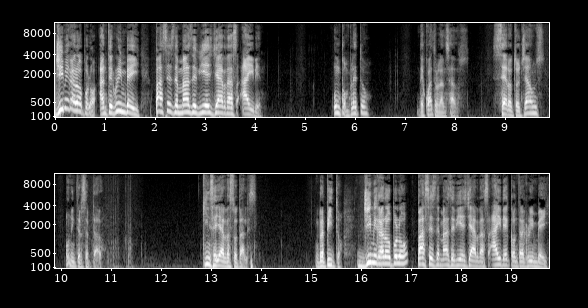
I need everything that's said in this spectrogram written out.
Jimmy Garoppolo ante Green Bay, pases de más de 10 yardas aire. Un completo de 4 lanzados. 0 touchdowns, un interceptado. 15 yardas totales. Repito, Jimmy Garoppolo, pases de más de 10 yardas, aire contra Green Bay.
